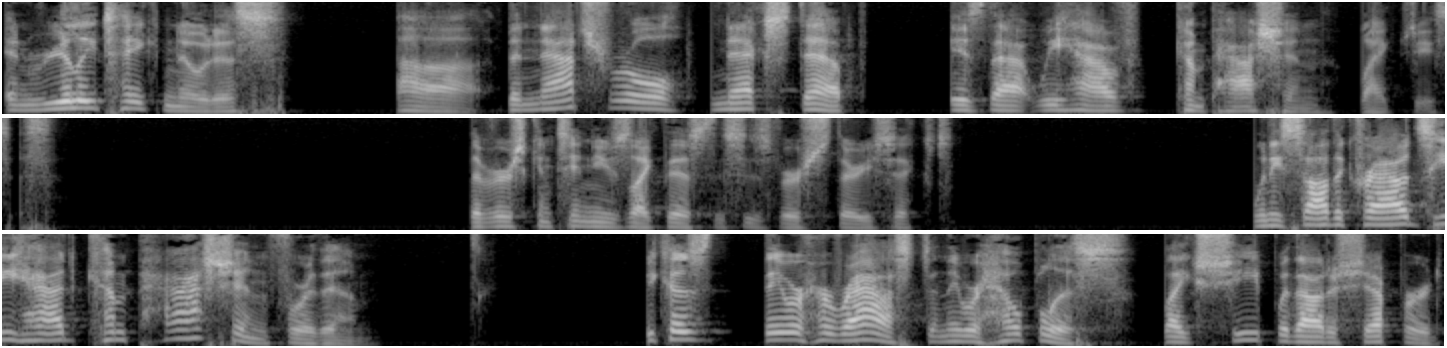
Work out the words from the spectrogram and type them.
and really take notice, uh, the natural next step is that we have compassion like Jesus. The verse continues like this. This is verse 36. When he saw the crowds, he had compassion for them because they were harassed and they were helpless, like sheep without a shepherd.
